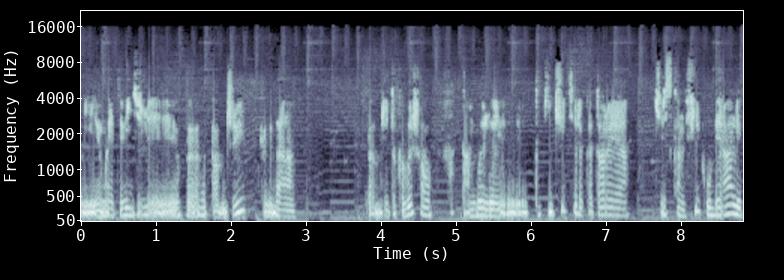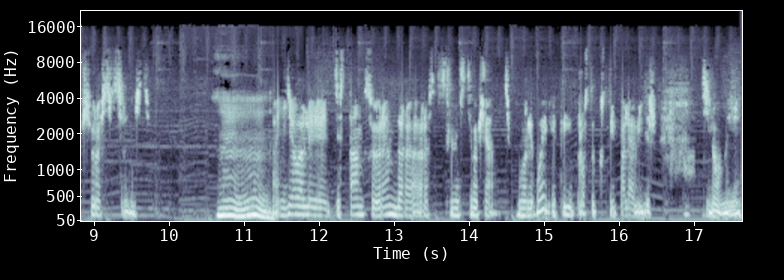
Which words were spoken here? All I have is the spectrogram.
И мы это видели в PUBG, когда PUBG только вышел, там были такие читеры, которые через конфиг убирали всю растительность. Mm-hmm. Они делали дистанцию рендера растительности вообще типа нулевой, и ты просто пустые поля видишь зеленые.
